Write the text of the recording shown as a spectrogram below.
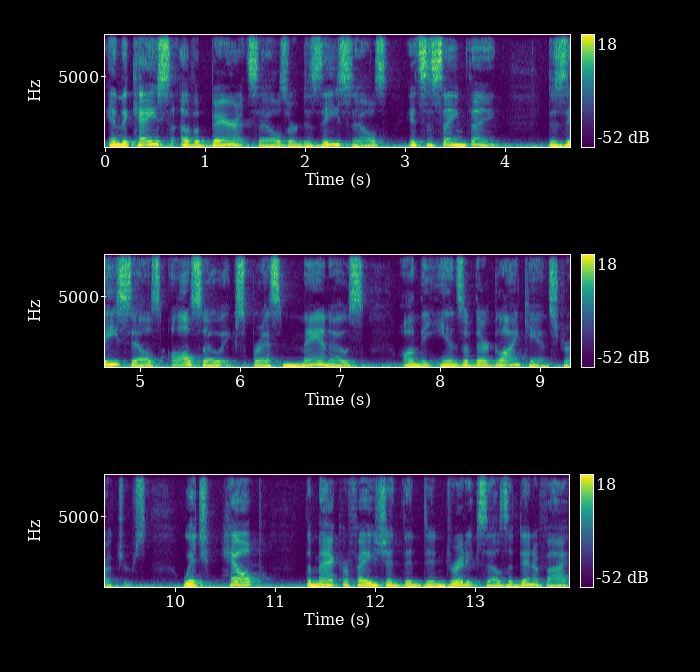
In the case of aberrant cells or disease cells, it's the same thing. Disease cells also express mannose on the ends of their glycan structures, which help the macrophage and the dendritic cells identify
